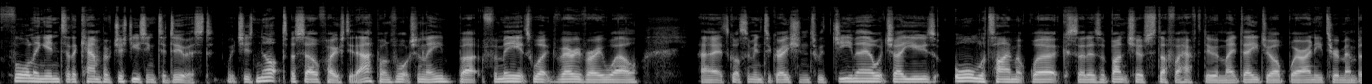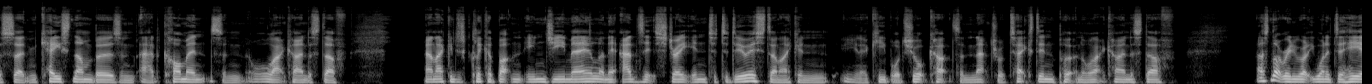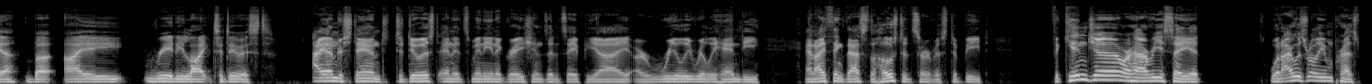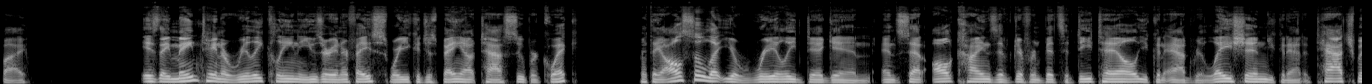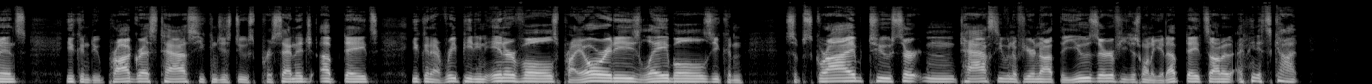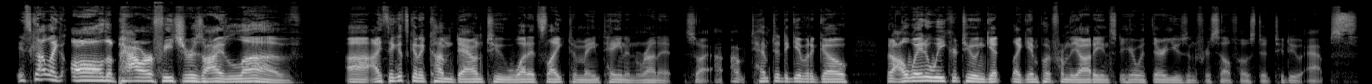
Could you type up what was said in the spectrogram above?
falling into the camp of just using Todoist, which is not a self hosted app, unfortunately, but for me, it's worked very, very well. Uh, it's got some integrations with Gmail, which I use all the time at work. So there's a bunch of stuff I have to do in my day job where I need to remember certain case numbers and add comments and all that kind of stuff. And I can just click a button in Gmail and it adds it straight into Todoist. And I can, you know, keyboard shortcuts and natural text input and all that kind of stuff. That's not really what you wanted to hear, but I really like Todoist. I understand Todoist and its many integrations and its API are really, really handy and I think that's the hosted service to beat. Vikinja, or however you say it, what I was really impressed by is they maintain a really clean user interface where you could just bang out tasks super quick, but they also let you really dig in and set all kinds of different bits of detail. You can add relation, you can add attachments, you can do progress tasks, you can just do percentage updates, you can have repeating intervals, priorities, labels, you can subscribe to certain tasks, even if you're not the user, if you just want to get updates on it. I mean, it's got it's got like all the power features I love. Uh, I think it's going to come down to what it's like to maintain and run it. So I, I'm tempted to give it a go, but I'll wait a week or two and get like input from the audience to hear what they're using for self-hosted to do apps.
